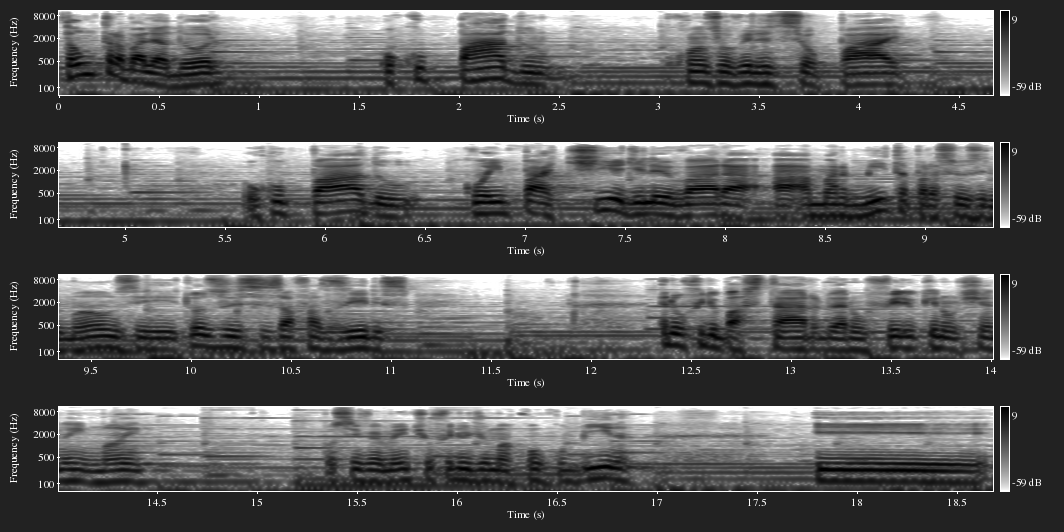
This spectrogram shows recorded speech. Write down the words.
tão trabalhador, ocupado com as ovelhas de seu pai, ocupado com a empatia de levar a, a marmita para seus irmãos e todos esses afazeres. Era um filho bastardo, era um filho que não tinha nem mãe, possivelmente o filho de uma concubina, e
